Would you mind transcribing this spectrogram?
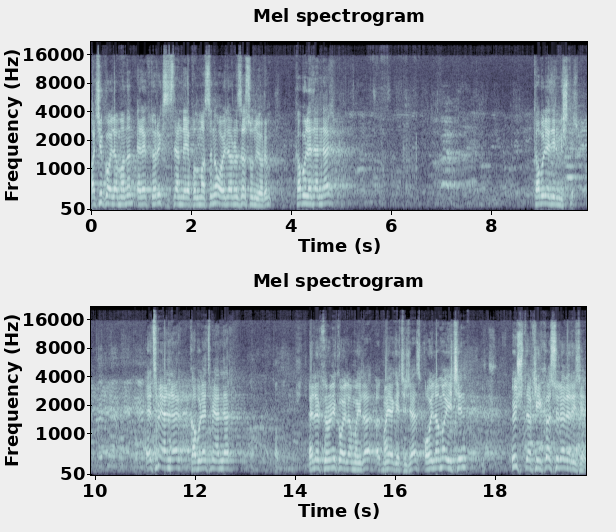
Açık oylamanın elektronik sistemde yapılmasını oylarınıza sunuyorum. Kabul edenler kabul edilmiştir. Etmeyenler, kabul etmeyenler elektronik oylamayla maya geçeceğiz. Oylama için 3 dakika süre vereceğim.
